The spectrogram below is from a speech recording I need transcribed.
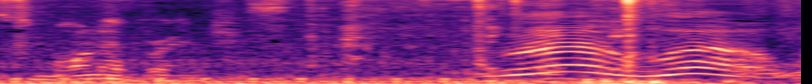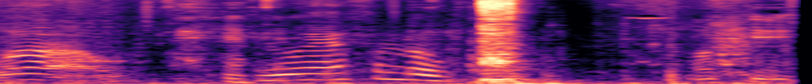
Smaller branches. Wow, wow, wow. You have a look. Okay.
